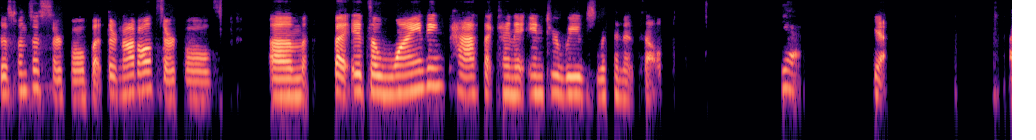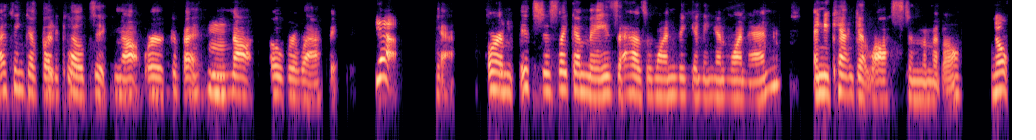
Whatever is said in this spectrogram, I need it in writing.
This one's a circle, but they're not all circles. Um, but it's a winding path that kind of interweaves within itself. Yeah. Yeah. I think of like cool. Celtic knotwork, but mm-hmm. not overlapping. Yeah. Yeah or it's just like a maze that has one beginning and one end, and you can't get lost in the middle. Nope.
